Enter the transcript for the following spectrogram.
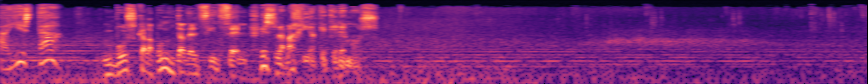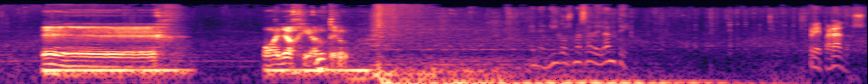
Ahí está. Busca la punta del cincel. Es la magia que queremos. Eh... Vaya gigante, ¿no? Enemigos más adelante. Preparados.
